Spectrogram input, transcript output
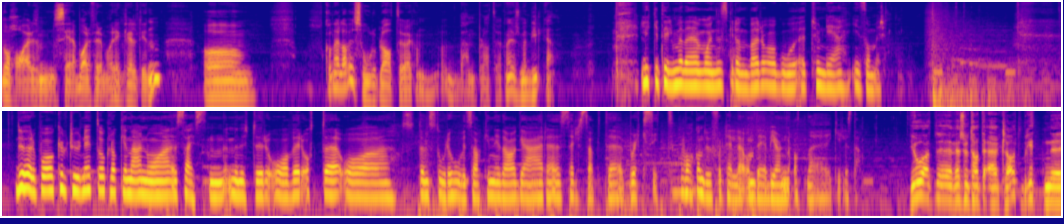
nå jeg liksom, ser jeg bare fremover egentlig hele tiden. Og så kan jeg lage soloplater, jeg kan bandplater. Jeg kan gjøre som jeg vil, jeg. Lykke til med det, Magnus Grønberg, og god turné i sommer. Du hører på Kulturnytt, og klokken er nå 16 minutter over åtte. Og den store hovedsaken i dag er selvsagt brexit. Hva kan du fortelle om det, Bjørn Atne Gillestad? Jo, at resultatet er klart. Britene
